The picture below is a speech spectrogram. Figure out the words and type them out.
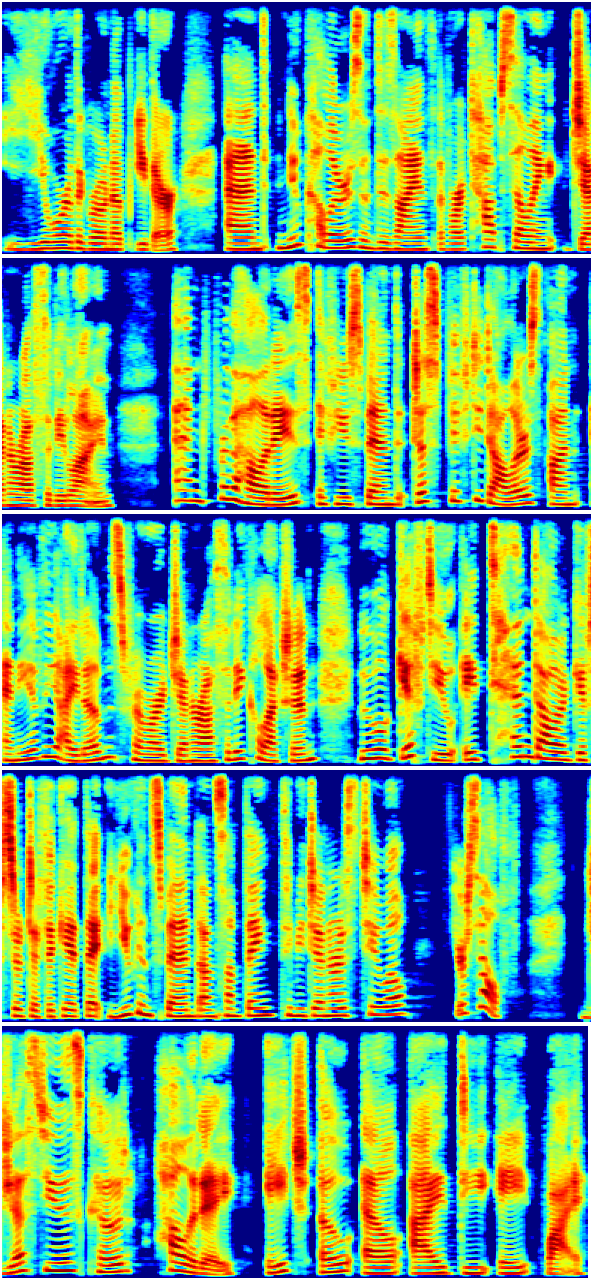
you're the grown up either, and new colors and designs of our top selling generosity line. And for the holidays, if you spend just $50 on any of the items from our generosity collection, we will gift you a $10 gift certificate that you can spend on something to be generous to, well, yourself. Just use code HOLIDAY, H O L I D A Y.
